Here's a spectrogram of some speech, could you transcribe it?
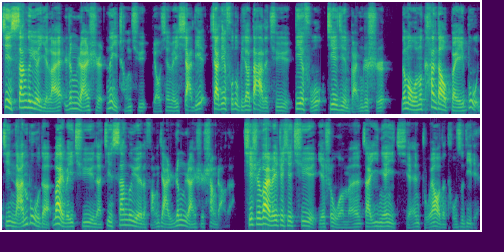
近三个月以来，仍然是内城区表现为下跌，下跌幅度比较大的区域，跌幅接近百分之十。那么我们看到北部及南部的外围区域呢，近三个月的房价仍然是上涨的。其实外围这些区域也是我们在一年以前主要的投资地点，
